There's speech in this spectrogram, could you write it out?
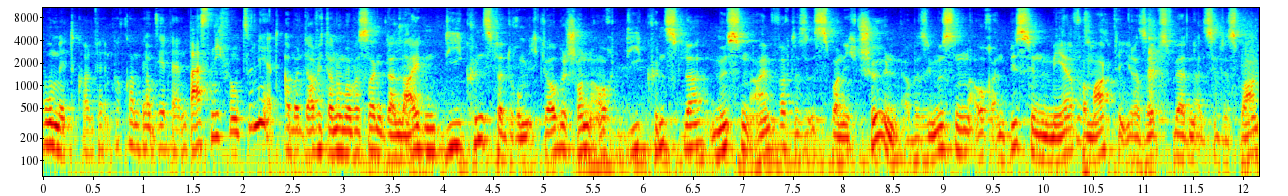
womit kompensiert werden, was nicht funktioniert. Aber darf ich da nochmal was sagen? Da leiden die Künstler drum. Ich glaube schon auch, die Künstler müssen einfach, das ist zwar nicht schön, aber sie müssen auch ein bisschen mehr Vermarkter ihrer selbst werden, als sie das waren.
